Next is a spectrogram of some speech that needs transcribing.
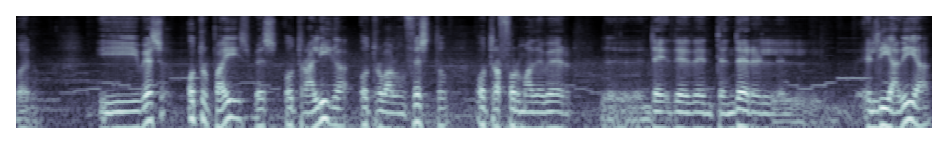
bueno, y ves otro país, ves otra liga, otro baloncesto, otra forma de ver, eh, de, de- de entender el día a día.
